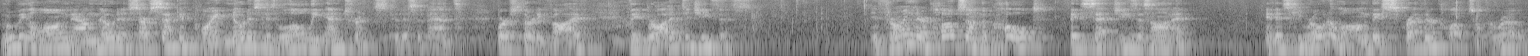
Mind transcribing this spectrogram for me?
Moving along now, notice our second point. Notice his lowly entrance to this event. Verse 35 They brought it to Jesus. And throwing their cloaks on the colt, they set Jesus on it. And as he rode along, they spread their cloaks on the road.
